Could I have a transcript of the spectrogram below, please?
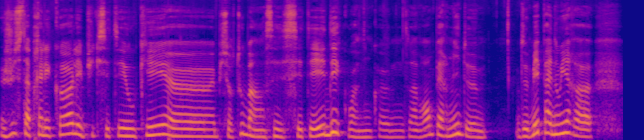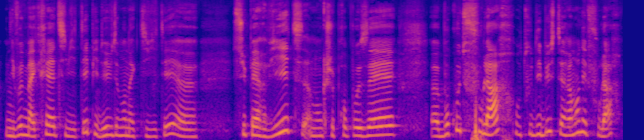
juste après l'école et puis que c'était ok et puis surtout ben c'était aidé quoi donc ça m'a vraiment permis de, de m'épanouir au niveau de ma créativité puis de vivre de mon activité super vite. Donc je proposais euh, beaucoup de foulards. Au tout début, c'était vraiment des foulards.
